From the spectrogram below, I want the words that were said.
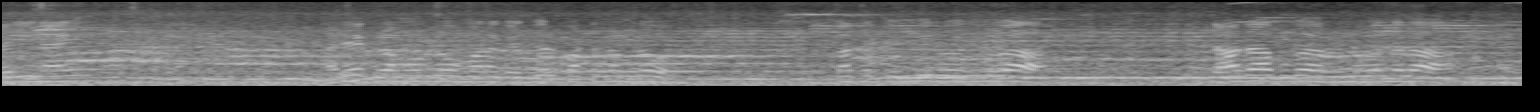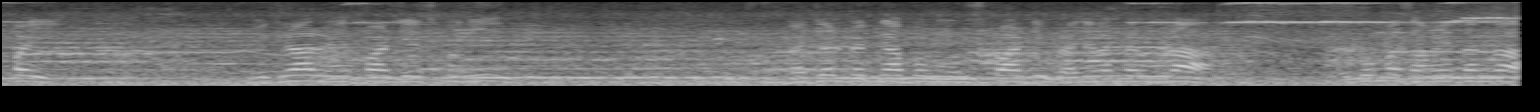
జరిగినాయి. అదే క్రమంలో మన గద్దెల పట్టణంలో గత తొమ్మిది రోజులుగా దాదాపుగా రెండు వందల ముప్పై విగ్రహాలను ఏర్పాటు చేసుకొని గజ్జల్ ప్రజ్ఞాపూర్ మున్సిపాలిటీ ప్రజలందరూ కూడా కుటుంబ సమేతంగా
